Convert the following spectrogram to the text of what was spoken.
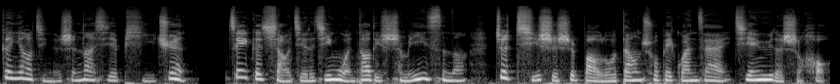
更要紧的是那些疲倦。这个小节的经文到底是什么意思呢？这其实是保罗当初被关在监狱的时候，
